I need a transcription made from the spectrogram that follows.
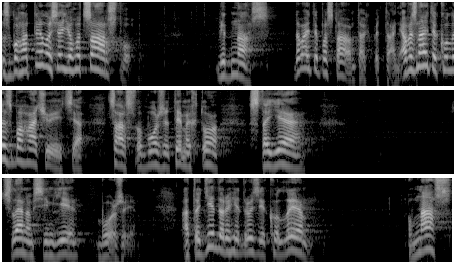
збагатилося Його царство від нас. Давайте поставимо так питання. А ви знаєте, коли збагачується Царство Боже тими, хто стає членом сім'ї Божої? А тоді, дорогі друзі, коли в нас,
